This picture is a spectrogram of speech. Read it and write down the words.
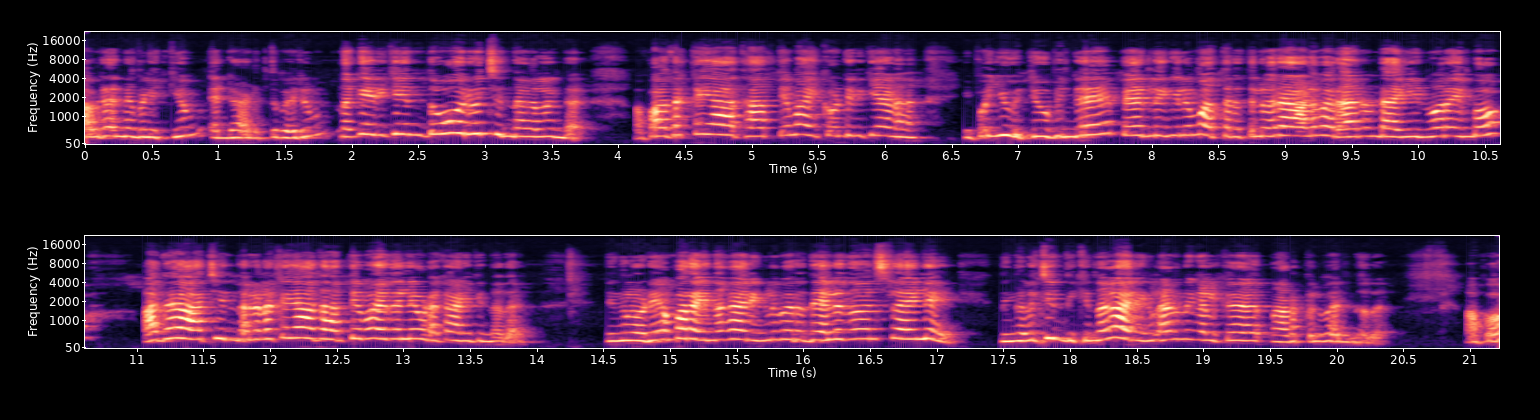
അവരെന്നെ വിളിക്കും എന്റെ അടുത്ത് വരും എന്നൊക്കെ എനിക്ക് എന്തോ ഒരു ചിന്തകളുണ്ട്. അപ്പോൾ അതൊക്കെ യാഥാർത്ഥ്യമായിക്കൊണ്ടിരിക്കുകയാണ്. ഇപ്പോൾ യൂട്യൂബിന്റെ പേരിലെങ്കിലും അത്തരത്തിൽ ഒരാൾ വരാനുണ്ടായി എന്ന് പറയുമ്പോൾ അത് ആ ചിന്തകളൊക്കെ യാഥാർത്ഥ്യമായതല്ലേ ഇവിടെ കാണിക്കുന്നത്? നിങ്ങളോട് ഞാൻ പറയുന്ന കാര്യങ്ങൾ വെറുതെ അല്ലെന്ന് മനസ്സിലായില്ലേ? നിങ്ങൾ ചിന്തിക്കുന്ന കാര്യങ്ങളാണ് നിങ്ങൾക്ക് നടപ്പിൽ വരുന്നത്. അപ്പോൾ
